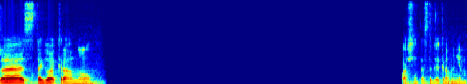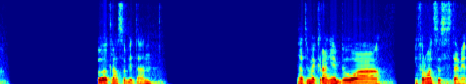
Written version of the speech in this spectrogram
że z tego ekranu Właśnie, teraz tego ekranu nie ma. Był ekran sobie ten. Na tym ekranie była informacja o systemie,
